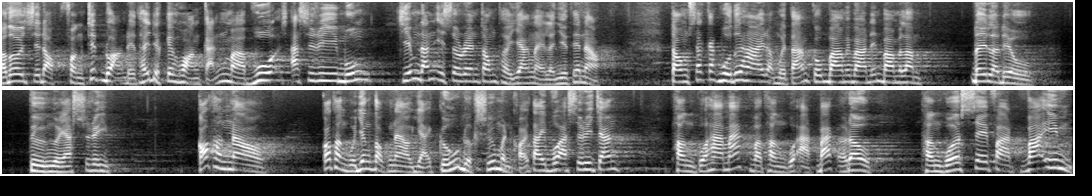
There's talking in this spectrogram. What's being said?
Và tôi sẽ đọc phần trích đoạn để thấy được cái hoàn cảnh mà vua Assyri muốn chiếm đánh Israel trong thời gian này là như thế nào. Trong sách các vua thứ hai đoạn 18 câu 33 đến 35, đây là điều từ người Assyri. Có thần nào, có thần của dân tộc nào giải cứu được sứ mình khỏi tay vua Assyri chăng? Thần của Hamas và thần của Ạt ở đâu? Thần của Sephạt Vaim,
